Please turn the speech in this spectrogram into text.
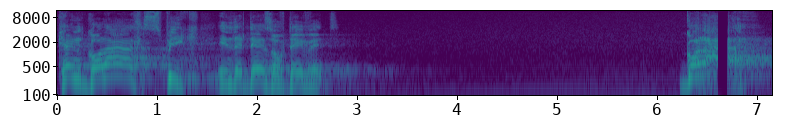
Can Goliath speak in the days of David? Goliath.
